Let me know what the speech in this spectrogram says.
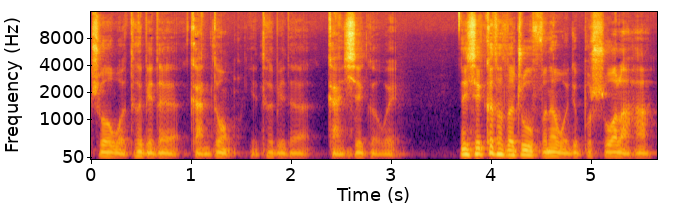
说我特别的感动，也特别的感谢各位。那些客套的祝福呢，我就不说了哈。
